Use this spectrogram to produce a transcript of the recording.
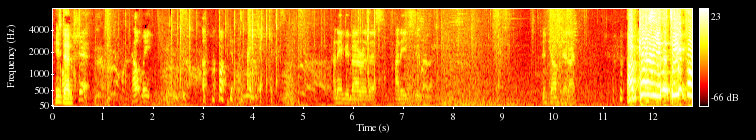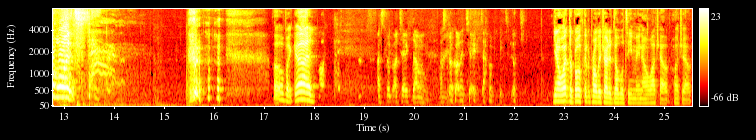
He's Oh, dead. shit. Help me. God dang it. I need to be better at this. I need to do better. Good job, Jedi. I'm carrying the team for once! oh my god. I still got a takedown. I still got a takedown. It's good. You know what? They're both gonna probably try to double team me now. Watch out. Watch out.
